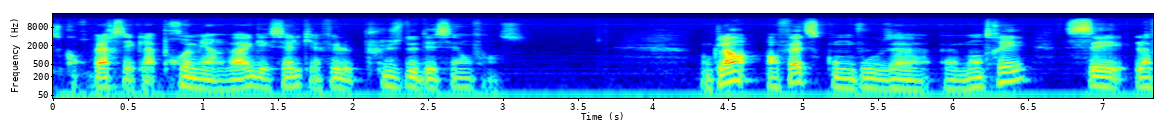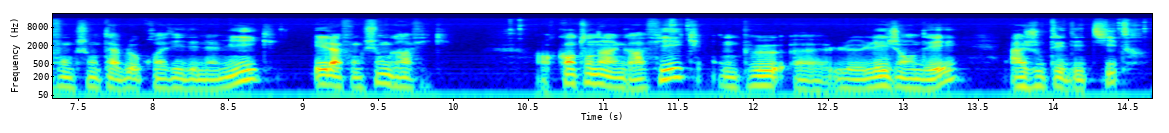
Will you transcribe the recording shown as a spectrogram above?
Ce qu'on repère, c'est que la première vague est celle qui a fait le plus de décès en France. Donc là, en fait, ce qu'on vous a euh, montré, c'est la fonction tableau croisé dynamique et la fonction graphique. Alors quand on a un graphique, on peut euh, le légender, ajouter des titres,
